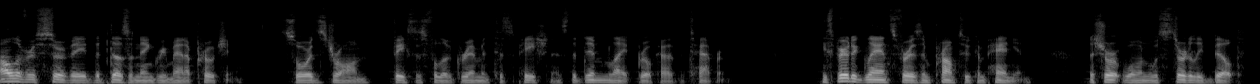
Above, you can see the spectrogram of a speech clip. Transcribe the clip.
Oliver surveyed the dozen angry men approaching, swords drawn, faces full of grim anticipation as the dim light broke out of the tavern. He spared a glance for his impromptu companion. The short woman was sturdily built,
